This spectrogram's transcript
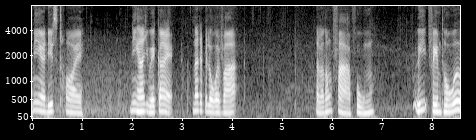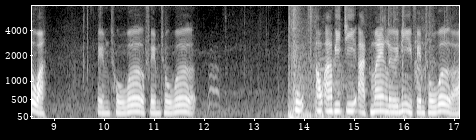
นี่ไงดิสทอยนี่ฮะ อยู่ใกล้ๆน่าจะเป็นโรงไฟฟ้า แต่เราต้องฝ่าฝูงเอ้ยเฟรมโทเวอร์ว่ะเฟรมโทเวอร์เฟรมโทเวอร์กูเอา RPG อัดแม่งเลยนี่เฟรมโทเวอร์เหรอ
